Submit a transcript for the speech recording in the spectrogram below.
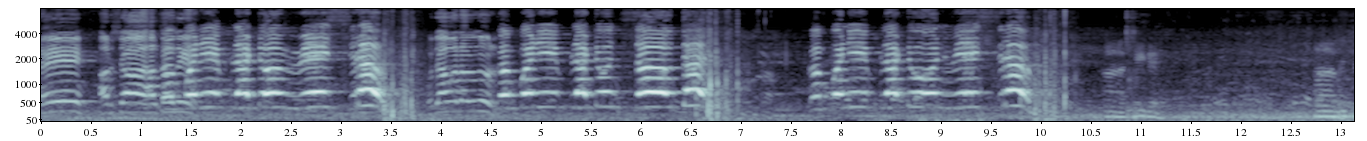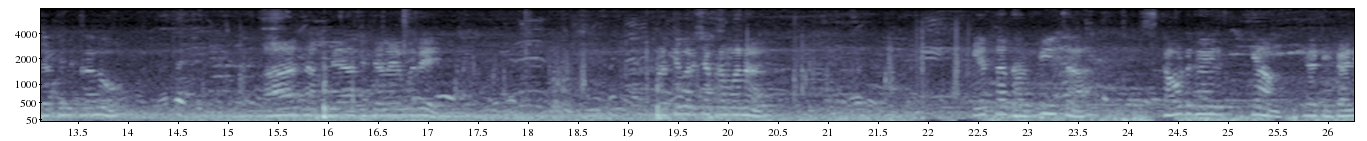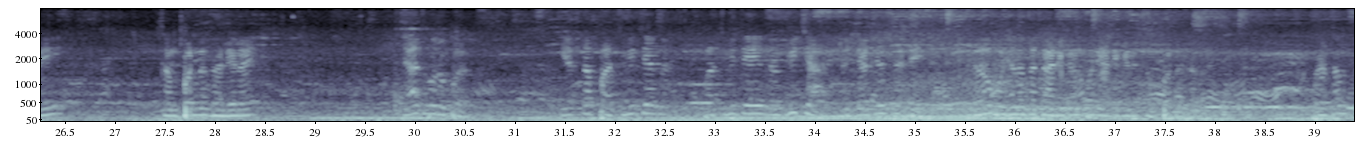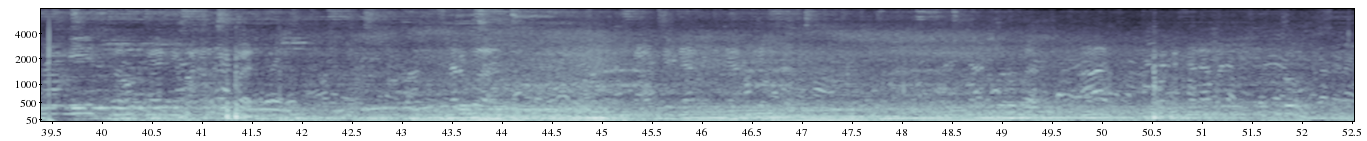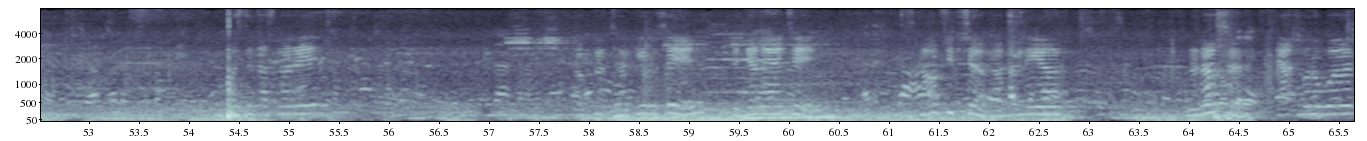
अरे Harsha Harsha company platoon विश्राम. उद्या आवाज अजून कंपनी प्लाटून सावधान कंपनी प्लाटून विश्राम. हा ठीक आहे. हा विद्यार्थी मित्रांनो आज आपल्या विद्यालयामध्ये प्रतिवर्षाप्रमाणे इयत्ता दहावीचा स्काउट गाईड कॅम्प या ठिकाणी संपन्न झालेला आहे. त्याचबरोबर इयत्ता पाचवीच्या पाचवी ते नववीच्या विद्यार्थ्यांसाठी सहभोजनाचा कार्यक्रम पण या ठिकाणी संपन्न झाला. प्रथमतः मी स्काउट गाईड सर्व स्काउट विद्यार्थी त्याचबरोबर आज आपल्या विशेष करून उपस्थित असणारे डॉक्टर झाकीर हुसेन शिक्षक आदरणीय नदाब सर त्याचबरोबर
